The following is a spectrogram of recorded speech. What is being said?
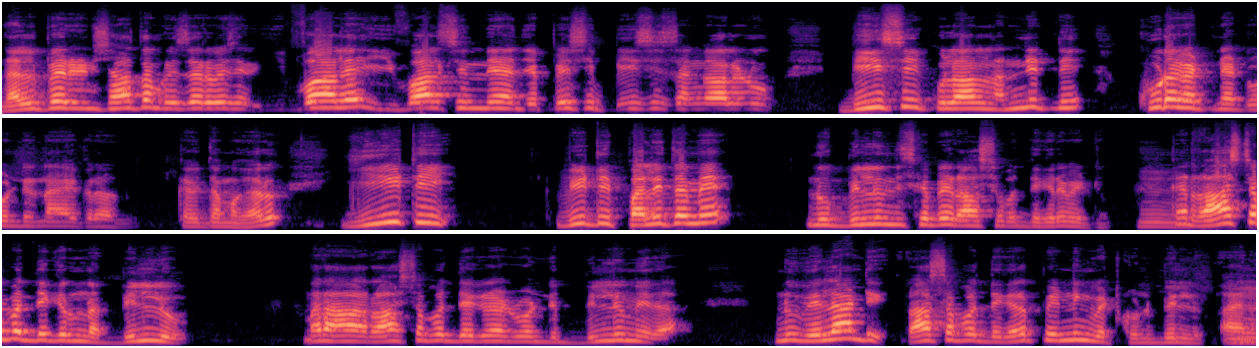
నలభై రెండు శాతం రిజర్వేషన్ ఇవ్వాలే ఇవ్వాల్సిందే అని చెప్పేసి బీసీ సంఘాలను బీసీ కులాలను అన్నింటినీ కూడగట్టినటువంటి నాయకురాలు కవితమ్మ గారు. వీటి వీటి ఫలితమే నువ్వు బిల్లుని తీసుకుపోయి రాష్ట్రపతి దగ్గర పెట్టు. కానీ రాష్ట్రపతి దగ్గర ఉన్న బిల్లు మరి ఆ రాష్ట్రపతి దగ్గర ఉన్నటువంటి బిల్లు మీద నువ్వు ఎలాంటి రాష్ట్రపతి దగ్గర పెండింగ్ పెట్టుకున్న బిల్లు ఆయన?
